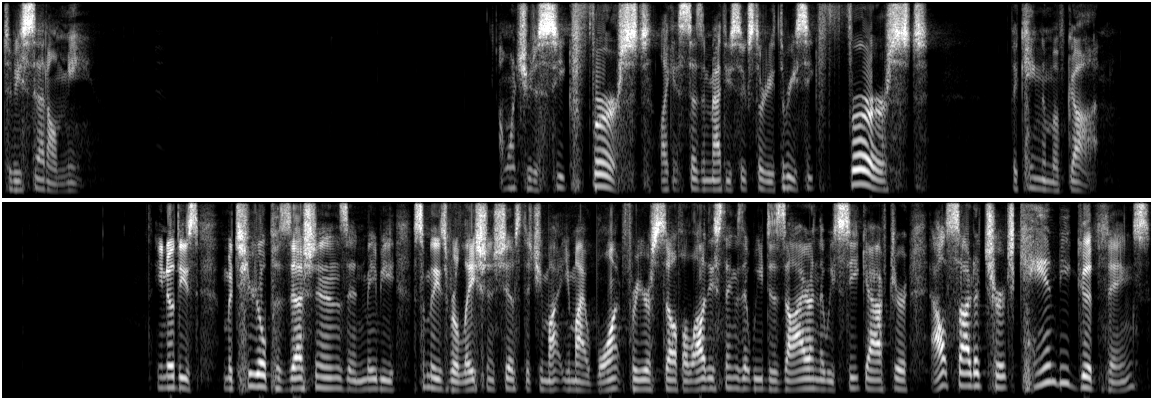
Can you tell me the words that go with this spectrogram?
to be set on me. I want you to seek first, like it says in Matthew 6:33, seek first the kingdom of God. You know these material possessions and maybe some of these relationships that you might you might want for yourself. A lot of these things that we desire and that we seek after outside of church can be good things.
